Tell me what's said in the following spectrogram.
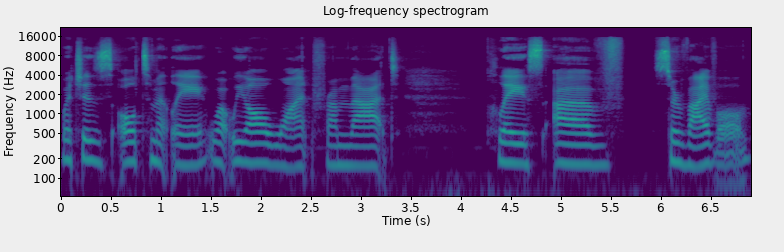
which is ultimately what we all want from that place of survival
